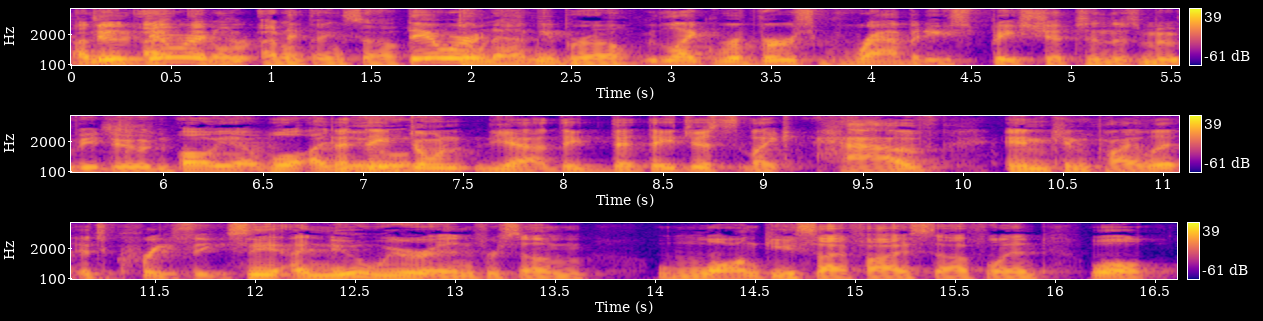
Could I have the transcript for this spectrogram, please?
I Dude, mean, there I, were I don't. I don't think so. there were- don't at me, bro. like reverse gravity spaceships in this movie, dude. Oh yeah. Well, I that knew. they don't. Yeah, they that they just like have and can pilot. It's crazy. See, I knew we were in for some wonky sci-fi stuff when, well,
